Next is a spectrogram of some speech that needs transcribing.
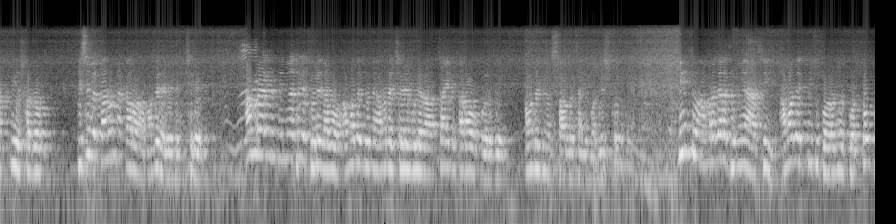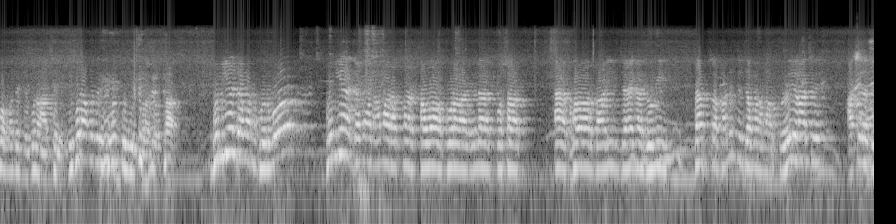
আত্মীয় স্বজন হিসেবে কারও না কারও আমাদের রিলেটেড ছিলেন আমরা এই দুনিয়া থেকে চলে যাব। আমাদের জন্য আমাদের ছেলেগুলেরা চাইলে তারাও করবে। আমাদের জন্য সাবধানী প্রবেশ করবে কিন্তু আমরা যারা দুনিয়া আছি, আমাদের কিছু করণীয়, কর্তব্য আমাদের যেগুলো আছে, এগুলো আমাদের গুরুত্ব করা দরকার। দুনিয়া যেমন করব দুনিয়া যেমন আমার, আপনার খাওয়া, পড়া এলাচ পোশাক ঘর, বাড়ি, জায়গা, জমি, ব্যবসা, বাণিজ্য যেমন আমার প্রয়োজন আছে আখেরাতে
